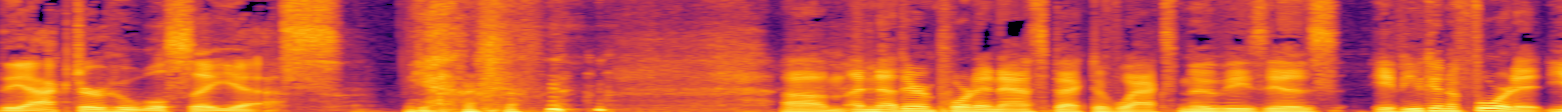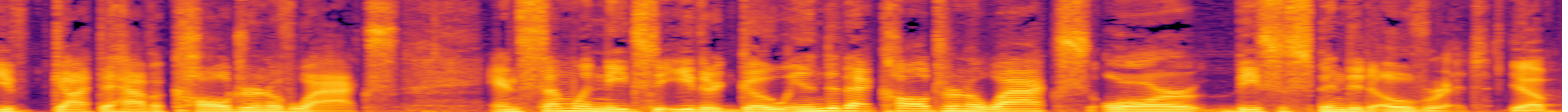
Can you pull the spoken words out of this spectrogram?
the actor who will say yes. Yeah. Um, another important aspect of wax movies is if you can afford it, you've got to have a cauldron of wax, and someone needs to either go into that cauldron of wax or be suspended over it. Yep,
